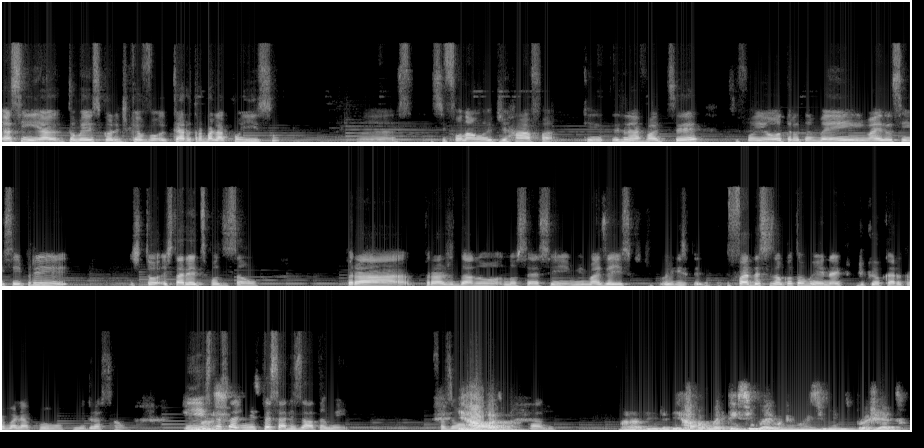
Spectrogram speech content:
assim, eu tomei a escolha de que eu vou, quero trabalhar com isso. É, se for na ONG de Rafa, que, né, pode ser. Se for em outra também. Mas, assim, sempre estou, estarei à disposição para ajudar no, no CSM, mas é isso que tipo, foi a decisão que eu tomei, né? De que eu quero trabalhar com, com migração. E me especializar também. Fazer uma e Rafa, maravilha. E Rafa, como é que tem sido aí o reconhecimento do projeto?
